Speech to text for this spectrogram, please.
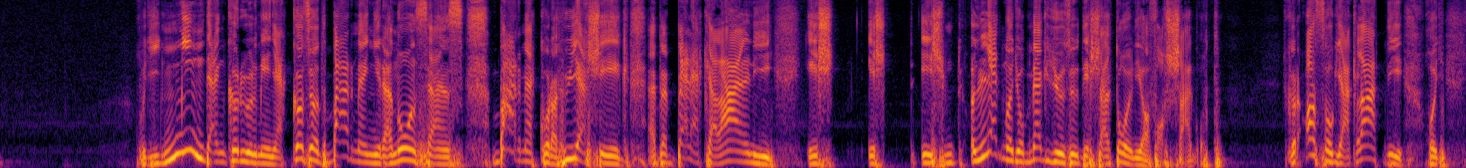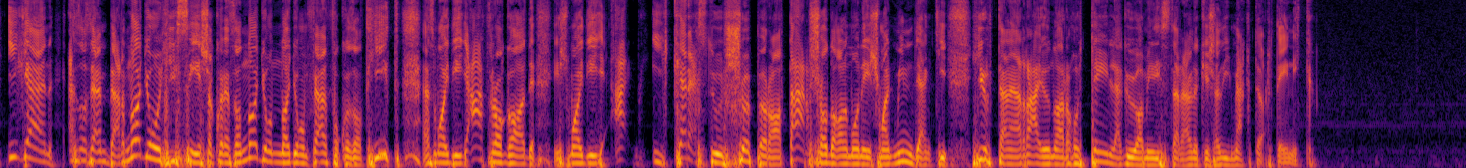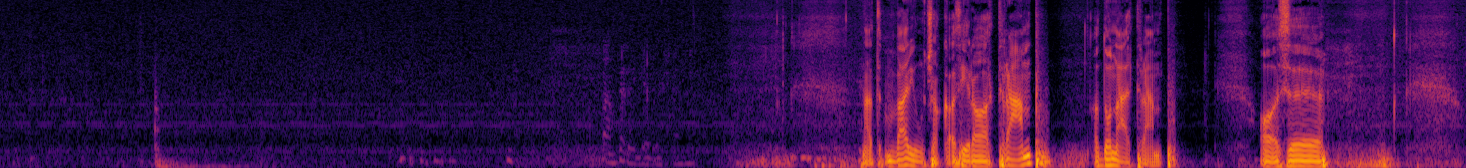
Hogy így minden körülmények között bármennyire nonsens, bármekkora hülyeség, ebbe bele kell állni, és, és, és a legnagyobb meggyőződéssel tolni a fasságot. És akkor azt fogják látni, hogy igen, ez az ember nagyon hiszi, és akkor ez a nagyon-nagyon felfokozott hit, ez majd így átragad, és majd így, így keresztül söpör a társadalmon, és majd mindenki hirtelen rájön arra, hogy tényleg ő a miniszterelnök, és ez így megtörténik. Hát várjunk csak, azért a Trump, a Donald Trump, az,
